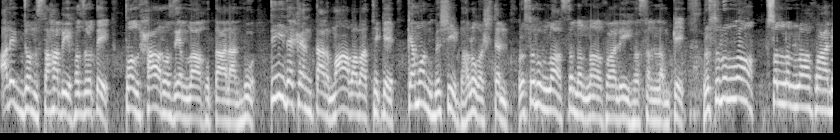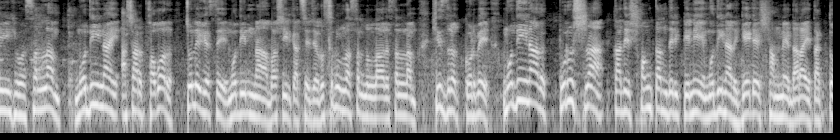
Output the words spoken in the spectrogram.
আরেকজন সাহাবি হজরতে তলহা রাজিয়াল্লাহু তিনি দেখেন তার মা বাবা থেকে কেমন বেশি ভালোবাসতেন রসুল্লাহ সাল্লাহ আলাইহি ওয়াসাল্লামকে। রসুল্লাহ সাল্লাহ আলাইহি ওয়াসাল্লাম মদিনায় আসার খবর চলে গেছে মদিনাবাসীর কাছে যে রসুল্লাহ সাল্লাহ সাল্লাম হিজরত করবে। মদিনার পুরুষরা তাদের সন্তানদেরকে নিয়ে মদিনার গেটের সামনে দাঁড়ায় থাকতো।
